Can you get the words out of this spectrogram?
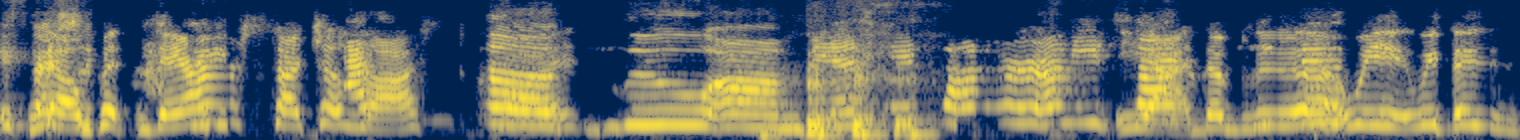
Especially no, but they are such a lost cause. Blue um band-aids on her on each side. Yeah, the blue we with the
